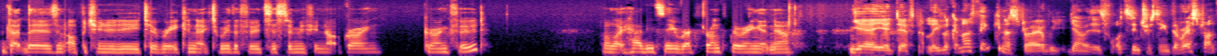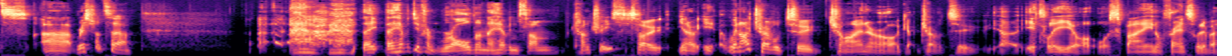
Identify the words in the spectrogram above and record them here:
that there's an opportunity to reconnect with the food system if you're not growing growing food, or like how do you see restaurants doing it now? Yeah, yeah, definitely. Look, and I think in Australia, we you know, it's what's interesting. The restaurants, uh, restaurants are they, they have a different role than they have in some countries. So, you know, when I travel to China or I travel to you know, Italy or, or, Spain or France, whatever,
